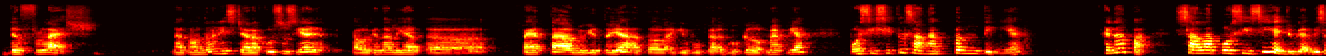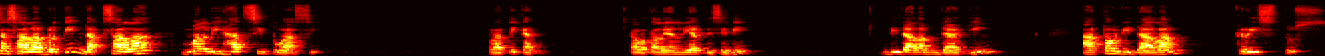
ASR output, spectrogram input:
the flesh. Nah, teman-teman ini secara khusus ya, kalau kita lihat uh, peta begitu ya, atau lagi buka Google Map ya, posisi itu sangat penting ya. Kenapa? Salah posisi ya juga bisa salah bertindak, salah melihat situasi. Perhatikan, kalau kalian lihat di sini, di dalam daging atau di dalam Kristus.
